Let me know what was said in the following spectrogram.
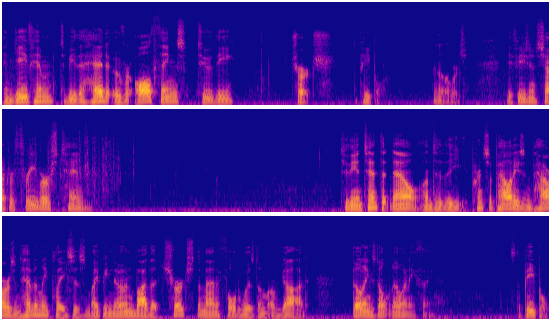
and gave him to be the head over all things to the church, the people. In other words, Ephesians chapter 3 verse 10. To the intent that now unto the principalities and powers in heavenly places might be known by the church the manifold wisdom of God. Buildings don't know anything. It's the people.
